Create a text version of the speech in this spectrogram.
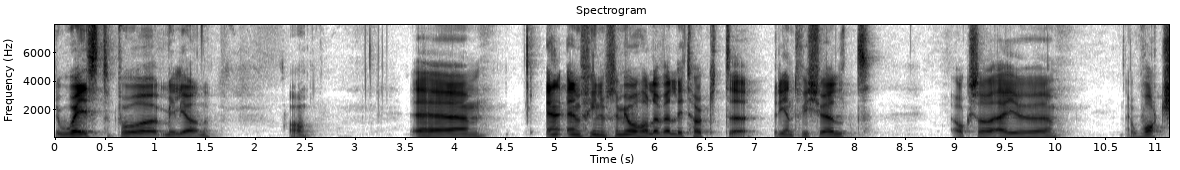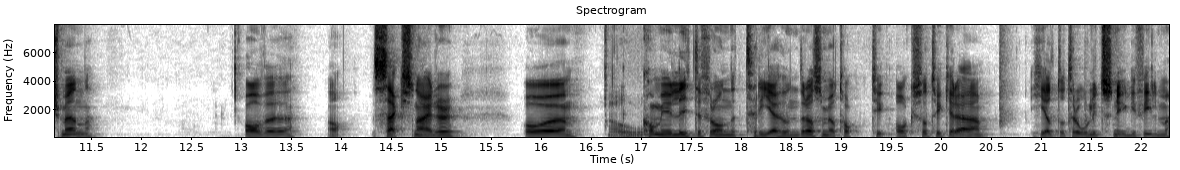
waste på miljön. Ja. Ehm, en, en film som jag håller väldigt högt eh, rent visuellt också är ju eh, Watchmen av eh, ja, Zack Snyder. Och eh, Oh. kommer ju lite från 300 som jag ty- också tycker är helt otroligt snygg film.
